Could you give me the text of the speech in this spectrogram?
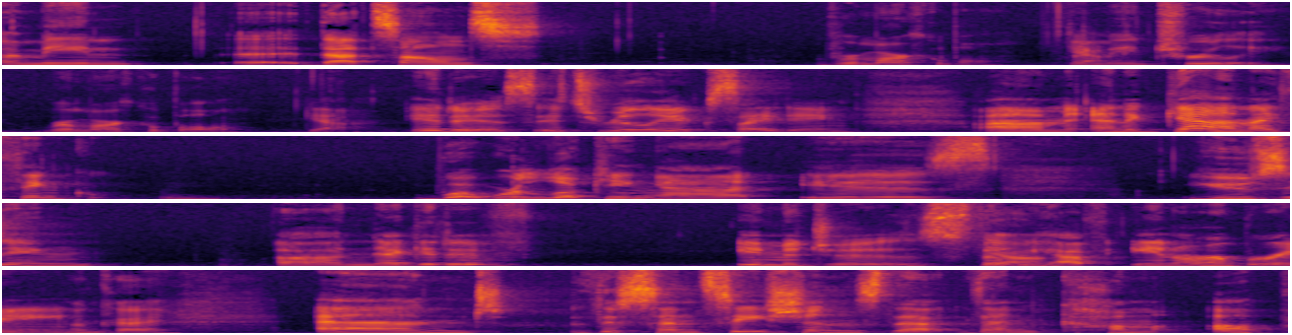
I mean, uh, that sounds remarkable. Yeah. I mean, truly remarkable. Yeah, it is. It's really exciting. Um, and again, I think what we're looking at is using uh, negative images that yeah. we have in our brain. Okay. And the sensations that then come up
